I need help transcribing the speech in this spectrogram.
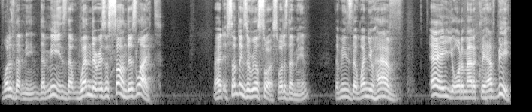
what does that mean? That means that when there is a sun, there's light. Right? If something's a real source, what does that mean? That means that when you have A, you automatically have B.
